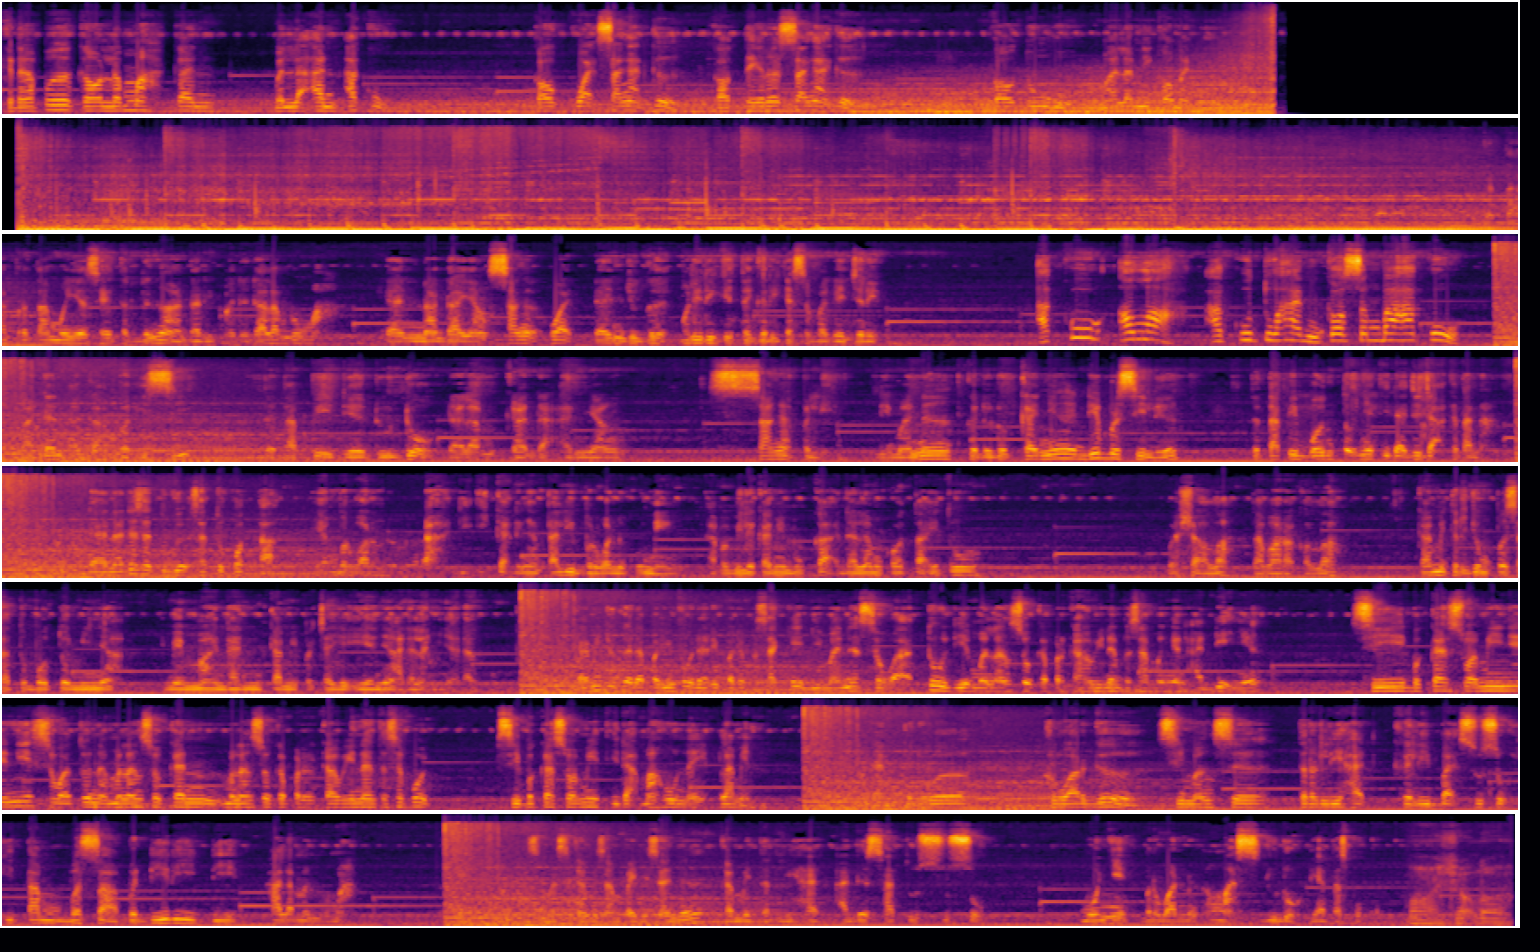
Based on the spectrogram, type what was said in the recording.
Kenapa kau lemahkan belaan aku? Kau kuat sangat ke? Kau terror sangat ke? Kau tunggu, malam ni kau mati. Pertama yang saya terdengar daripada dalam rumah dan nada yang sangat kuat dan juga boleh dikategorikan sebagai jerit. Aku Allah, aku Tuhan, kau sembah aku. Badan agak berisi tetapi dia duduk dalam keadaan yang sangat pelik di mana kedudukannya dia bersila tetapi bontuknya tidak jejak ke tanah. Dan ada satu satu kotak yang berwarna merah diikat dengan tali berwarna kuning. Apabila kami buka dalam kotak itu Masya Allah, Tabarakallah Kami terjumpa satu botol minyak Memang dan kami percaya ianya adalah minyak dagu. Kami juga dapat info daripada pesakit Di mana sewaktu dia melangsungkan perkahwinan bersama dengan adiknya Si bekas suaminya ni sewaktu nak melangsungkan melangsungkan perkahwinan tersebut Si bekas suami tidak mahu naik pelamin. Dan kedua, keluarga si mangsa terlihat kelibat susuk hitam besar berdiri di halaman rumah. Semasa kami sampai di sana, kami terlihat ada satu susuk monyet berwarna emas duduk di atas pokok. Masya Allah.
